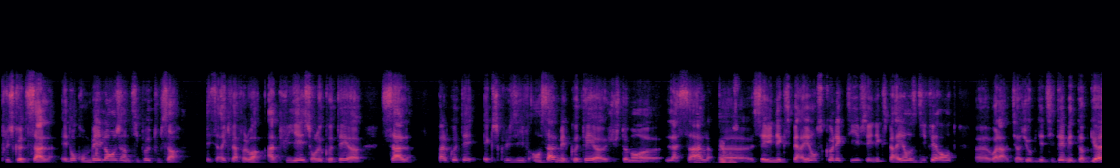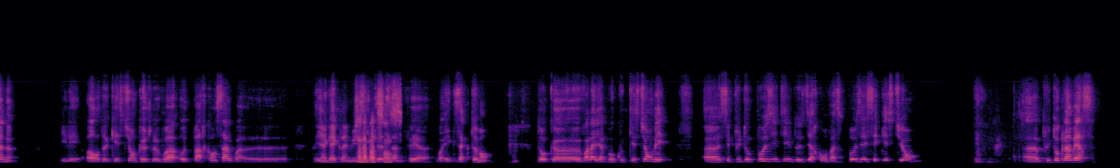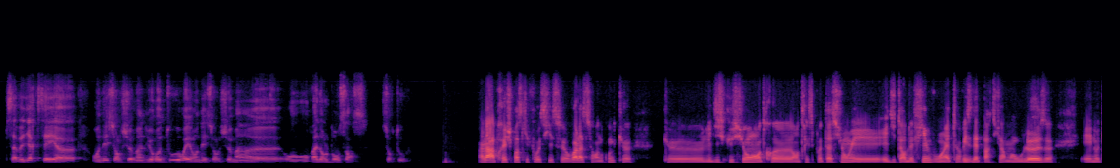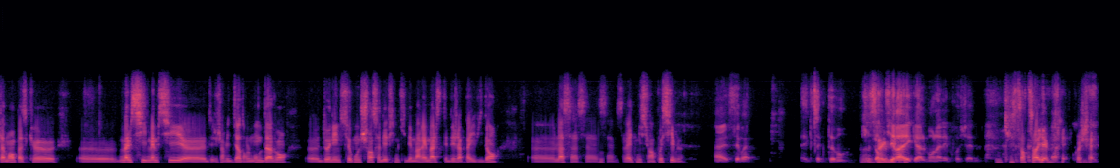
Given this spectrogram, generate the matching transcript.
plus que de salle. Et donc, on mélange un petit peu tout ça. Et c'est vrai qu'il va falloir appuyer sur le côté euh, salle. Pas le côté exclusif en salle, mais le côté, euh, justement, la salle, c'est une expérience collective, c'est une expérience différente. voilà, tiens, j'ai oublié de citer, mais Top Gun, il est hors de question que je le vois autre part qu'en salle. Quoi. rien qu'avec la musique, ça, pas de sens. ça me fait. Ouais, exactement. Donc euh, voilà, il y a beaucoup de questions, mais euh, c'est plutôt positif de se dire qu'on va se poser ces questions euh, plutôt que l'inverse. Ça veut dire que c'est, on est sur le chemin du retour et on est sur le chemin, on, va dans le bon sens, surtout. Voilà, après, je pense qu'il faut aussi se, voilà, se rendre compte que, que les discussions entre, entre exploitation et éditeurs de films vont être, risquent d'être particulièrement houleuses, et notamment parce que même si, même si j'ai envie de dire, dans le monde d'avant, euh, donner une seconde chance à des films qui démarraient mal, c'était déjà pas évident. Euh, là, ça, ça, ça, va être mission impossible. c'est vrai. Exactement. Qui sortira également l'année prochaine. Qui sortira également l'année prochaine.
